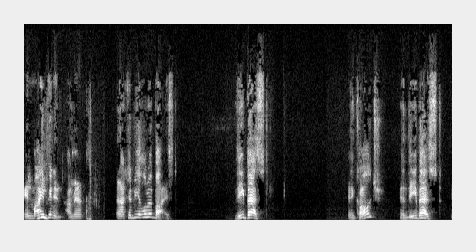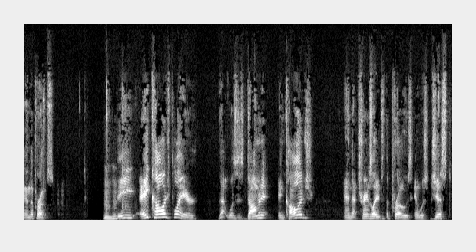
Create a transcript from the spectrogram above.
in my opinion. I mean, and I could be a little bit biased. The best in college, and the best in the pros. Mhm. The a college player that was as dominant in college, and that translated to the pros, and was just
